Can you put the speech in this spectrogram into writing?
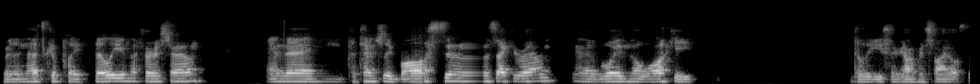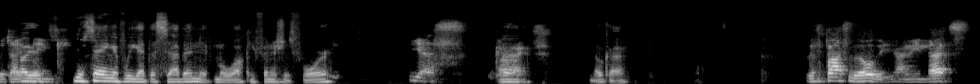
where the Nets could play Philly in the first round and then potentially Boston in the second round and avoid Milwaukee until the Eastern Conference Finals, which I oh, think you're saying if we get the seven, if Milwaukee finishes four. Yes, correct. Uh, okay. There's a possibility. I mean, that's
